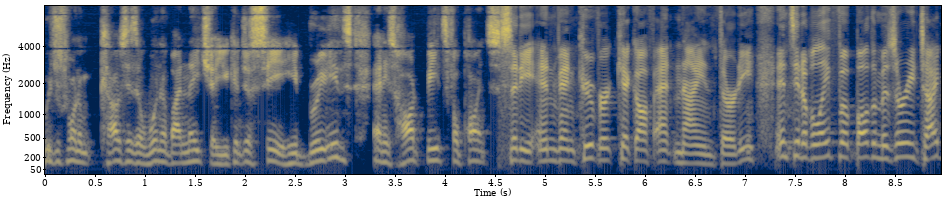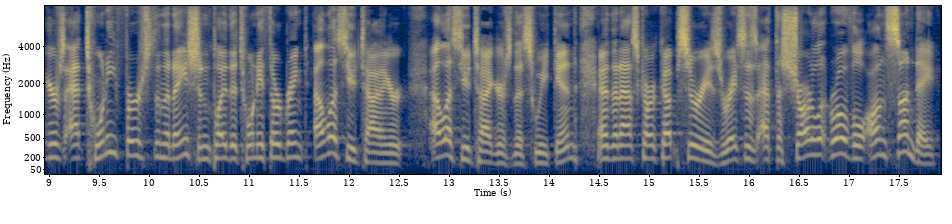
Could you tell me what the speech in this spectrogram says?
we just want to. Klauss is a winner by nature. You can just see he breathes and his heart beats for points. City and Vancouver kickoff at 9:30. NCAA football, the Missouri Tigers at 21st in the nation play the 23rd ranked LSU Tiger LSU Tigers this weekend, and the NASCAR Cup Series races at the Charlotte Roval on Sunday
